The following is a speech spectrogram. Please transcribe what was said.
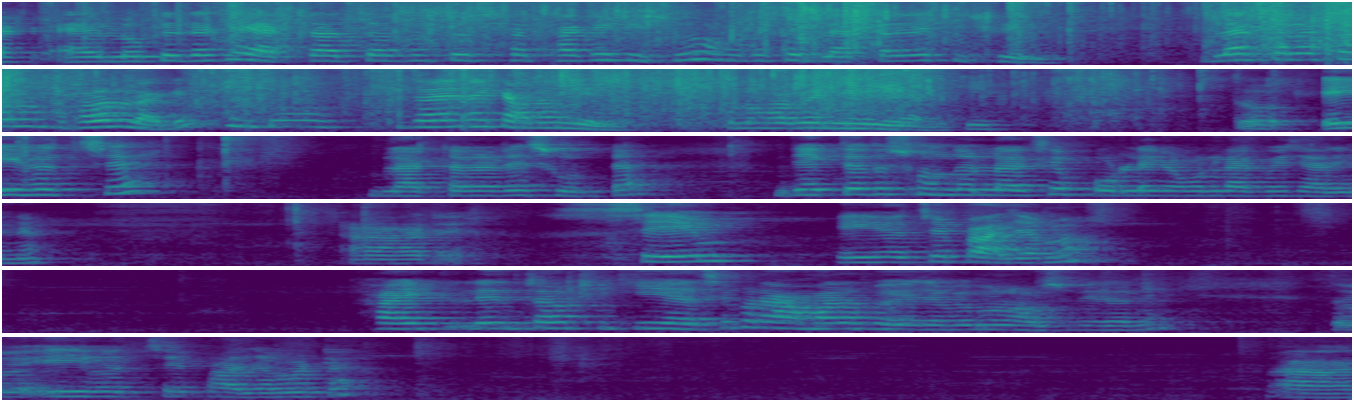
এক লোকের কাছে একটা তো থাকে কিছু, আমার কাছে ব্ল্যাক কালারের কিছুই নেই। ব্ল্যাক কালারটা আমার ভালো লাগে, কিন্তু জানি না কেন নেই। কোনোভাবে নেই আর কি। তো এই হচ্ছে ব্ল্যাক কালারের স্যুটটা। দেখতে তো সুন্দর লাগছে, পরলে কেমন লাগবে জানি না। আর সেম এই হচ্ছে পাজামা। হাইট লেন্থটাও ঠিকই আছে মানে আমার হয়ে যাবে, কোনো অসুবিধা নেই। তো এই হচ্ছে পাজামাটা। আর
